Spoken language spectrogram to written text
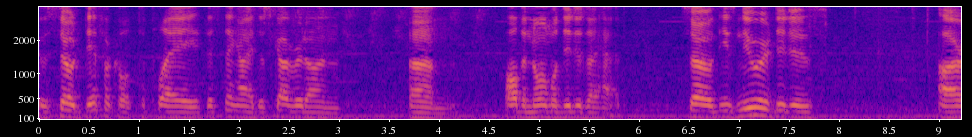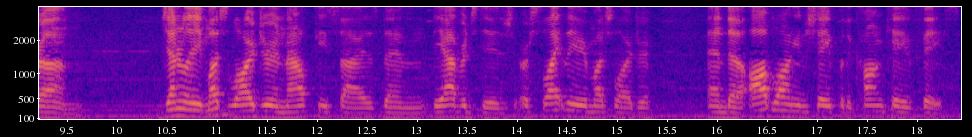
it was so difficult to play this thing I discovered on um, all the normal didges I had. So these newer didges are um, generally much larger in mouthpiece size than the average didge, or slightly or much larger, and uh, oblong in shape with a concave face.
